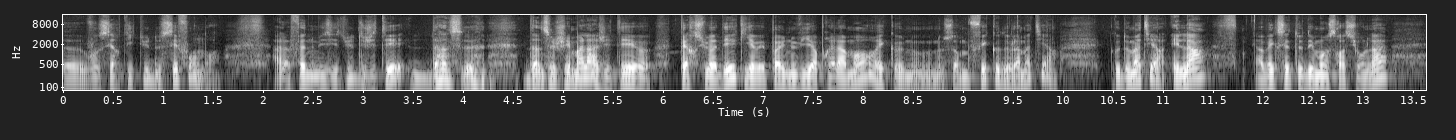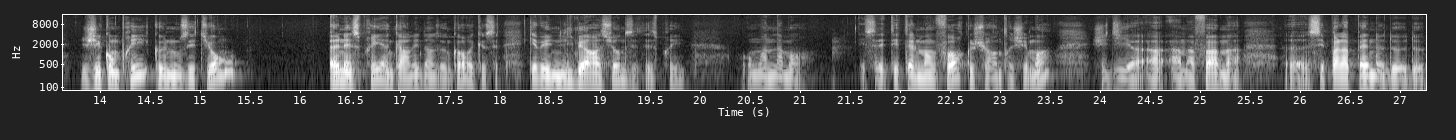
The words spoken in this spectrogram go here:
euh, vos certitudes s'effondrent. À la fin de mes études, j'étais dans ce, schéma-là. J'étais euh, persuadé qu'il n'y avait pas une vie après la mort et que nous ne sommes faits que de la matière, que de matière. Et là, avec cette démonstration-là, j'ai compris que nous étions un esprit incarné dans un corps et qu'il y avait une libération de cet esprit au moment de la mort. Et ça a été tellement fort que je suis rentré chez moi. J'ai dit à, ma femme, euh, c'est pas la peine de,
